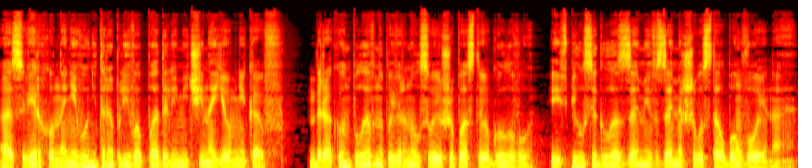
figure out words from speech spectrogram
а сверху на него неторопливо падали мечи наемников. Дракон плавно повернул свою шипастую голову и впился глазами в замершего столбом воина.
